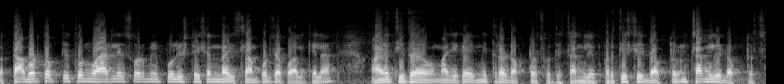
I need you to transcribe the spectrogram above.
मग ताबडतोब तिथून वायरलेसवर मी पोलीस स्टेशनला इस्लामपूरचा कॉल केला. आणि तिथं माझे काही मित्र डॉक्टर्स होते चांगले प्रतिष्ठित डॉक्टर आणि चांगले डॉक्टर्स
